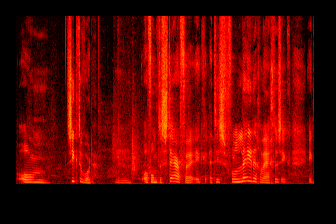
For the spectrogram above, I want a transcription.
om ziek te worden. Hmm. Of om te sterven. Ik, het is volledig weg. Dus ik, ik,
